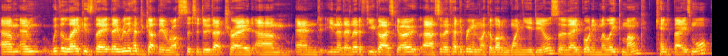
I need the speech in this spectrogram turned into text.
Um, and with the Lakers, they, they really had to gut their roster to do that trade. Um, and, you know, they let a few guys go. Uh, so they've had to bring in like a lot of one year deals. So they brought in Malik Monk, Kent Bazemore,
